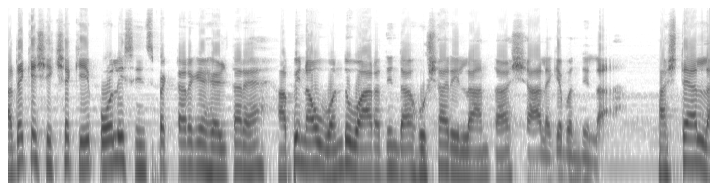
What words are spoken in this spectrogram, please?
ಅದಕ್ಕೆ ಶಿಕ್ಷಕಿ ಪೊಲೀಸ್ ಇನ್ಸ್ಪೆಕ್ಟರ್ಗೆ ಹೇಳ್ತಾರೆ, ಅಭಿನವ್ ಒಂದು ವಾರದಿಂದ ಹುಷಾರಿಲ್ಲ ಅಂತ ಶಾಲೆಗೆ ಬಂದಿಲ್ಲ. ಅಷ್ಟೇ ಅಲ್ಲ,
